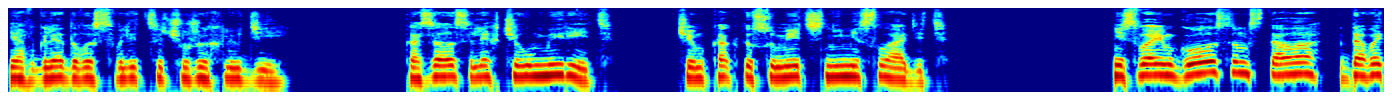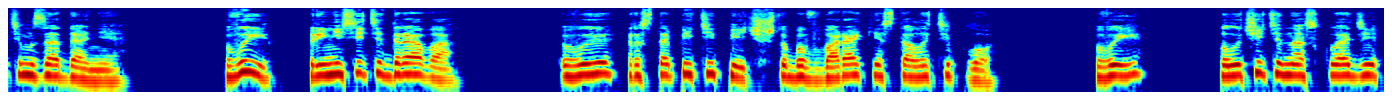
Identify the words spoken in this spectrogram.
Я вглядывалась в лица чужих людей. Казалось, легче умереть, чем как-то суметь с ними сладить. Не своим голосом стала давать им задание. «Вы принесите дрова. Вы растопите печь, чтобы в бараке стало тепло. Вы получите на складе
